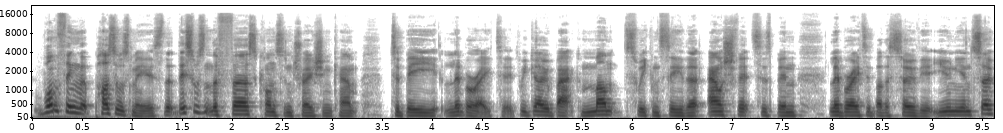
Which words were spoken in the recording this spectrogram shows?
one thing that puzzles me is that this wasn't the first concentration camp to be liberated. We go back months, we can see that Auschwitz has been liberated by the Soviet Union. So,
